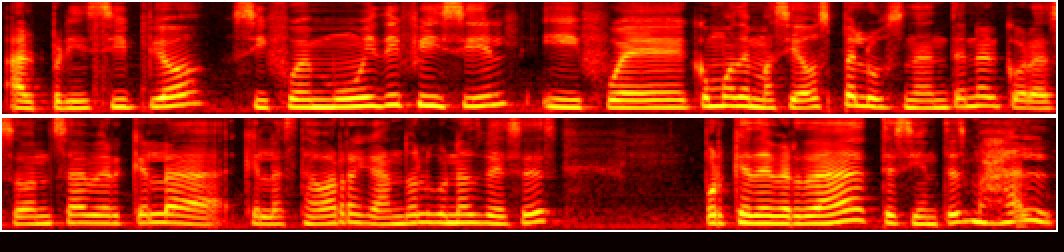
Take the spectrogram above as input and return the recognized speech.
al principio sí fue muy difícil y fue como demasiado espeluznante en el corazón saber que la, que la estaba regando algunas veces, porque de verdad te sientes mal,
